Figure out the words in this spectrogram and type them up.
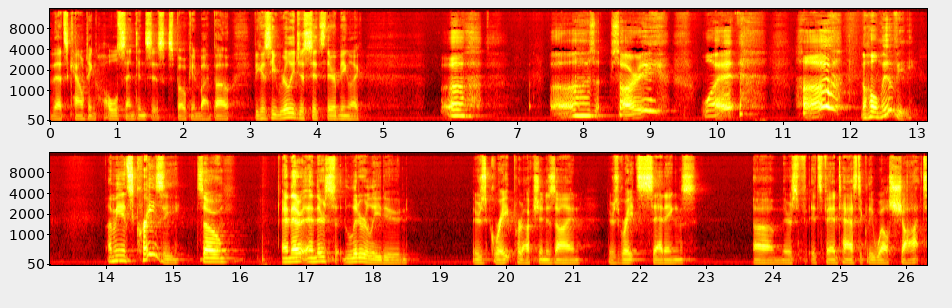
That's counting whole sentences spoken by Beau because he really just sits there being like, uh, uh, sorry, what, huh? The whole movie. I mean, it's crazy. So, and there and there's literally, dude. There's great production design. There's great settings. Um, there's it's fantastically well shot.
